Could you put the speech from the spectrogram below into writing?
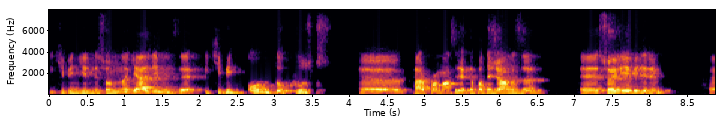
2020 sonuna geldiğimizde 2019 e, performansıyla kapatacağımızı e, söyleyebilirim. E,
